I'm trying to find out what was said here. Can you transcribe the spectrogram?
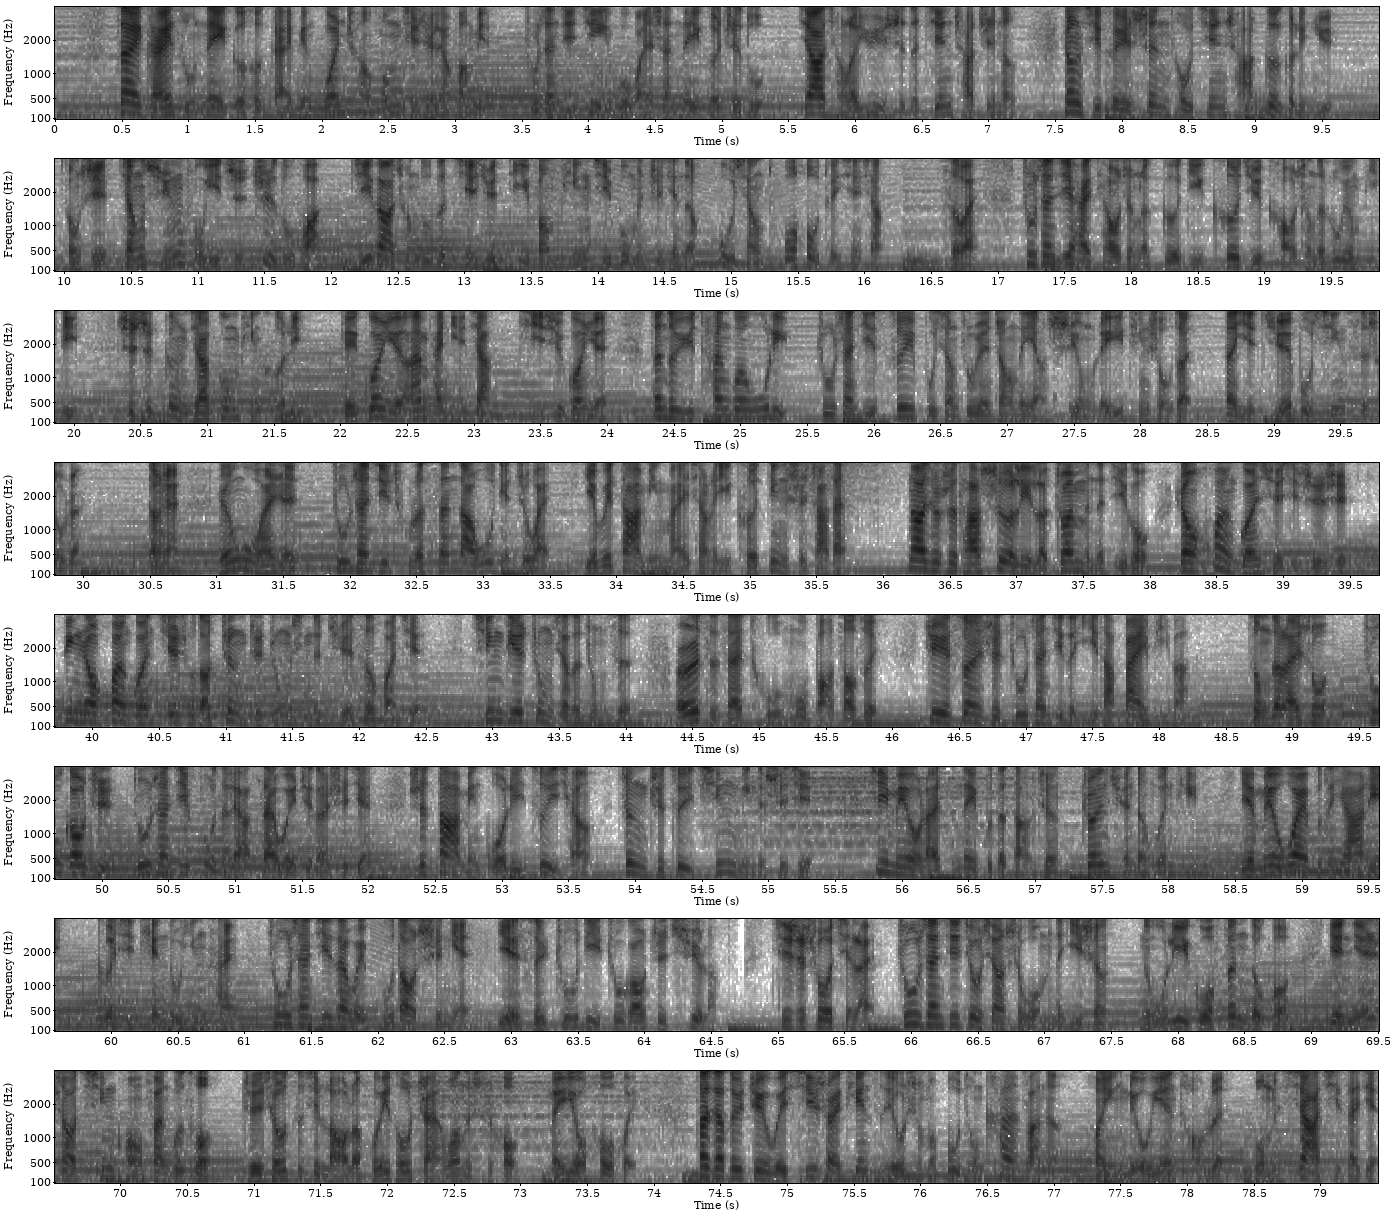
在改组内阁和改变官场风气这两方面，朱瞻基进一步完善内阁制度，加强了御史的监察职能，让其可以渗透监察各个领域。同时，将巡抚一职制度化，极大程度地解决地方平级部门之间的互相拖后腿现象。此外，朱瞻基还调整了各地科举考生的录用比例，使之更加公平合理，给官员安排年假，体恤官员。但对于贪官污吏，朱瞻基虽不像朱元璋那样使用雷霆手段，但也绝不心慈手软。当然，人无完人，朱瞻基除了三大污点之外，也为大明埋下了一颗定时炸弹。那就是他设立了专门的机构，让宦官学习知识，并让宦官接触到政治中心的角色环节。亲爹种下的种子，儿子在土木堡遭罪，这也算是朱瞻基的一大败笔吧。总的来说，朱高炽、朱瞻基父子俩在位这段时间，是大明国力最强、政治最清明的时期，既没有来自内部的党争、专权等问题，也没有外部的压力。可惜天妒英才，朱瞻基在位不到十年，也随朱棣朱高炽去了。其实说起来，朱瞻基就像是我们的一生，努力过、奋斗过，也年少轻狂犯过错，只求自己老了回头展望的时候没有后悔。大家对这位蟋蟀天子有什么不同看法呢？欢迎留言讨论。我们下期再见。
